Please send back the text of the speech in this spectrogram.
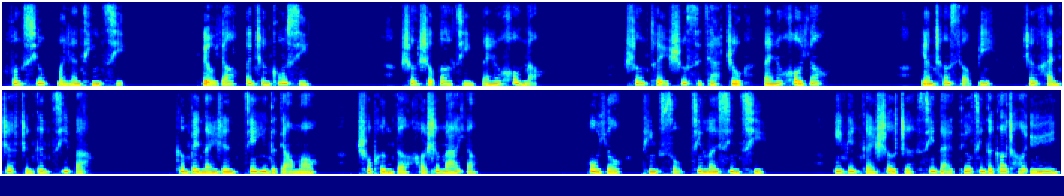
丰胸猛然挺起，柳腰弯成弓形，双手抱紧男人后脑，双腿殊死夹住男人后腰，扬长小臂仍含着整根鸡巴，更被男人坚硬的屌毛触碰得好生麻痒，不由挺耸痉挛性气。一边感受着吸奶丢尽的高潮余韵，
